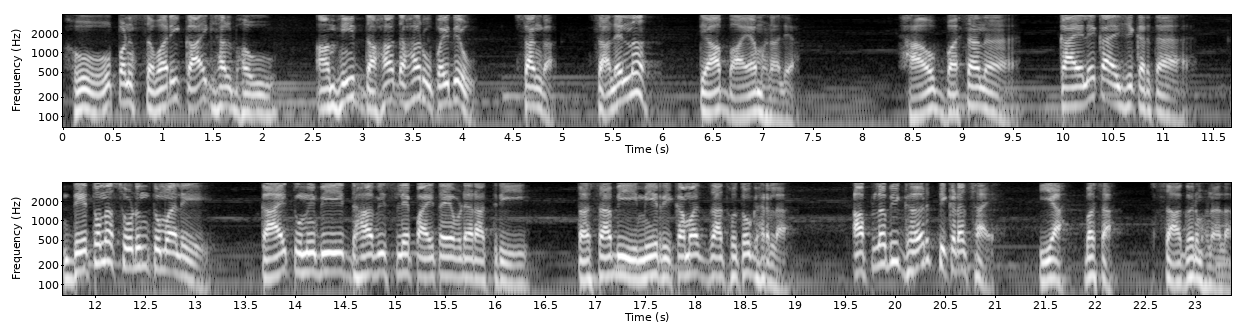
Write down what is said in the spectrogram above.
हो पण सवारी काय घ्याल भाऊ? आम्ही दहा दहा रुपये देऊ. सांगा चालेल ना? त्या बाया म्हणाल्या. हाव बसा ना. कायले काळजी करता? देतो ना सोडून तुम्हाले. काय तुम्ही बी दहा वीसले पायता एवढ्या रात्री? तसा बी मी रिकामाच जात होतो घरला. आपलं बी घर तिकडंच आहे या बसा. सागर म्हणाला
